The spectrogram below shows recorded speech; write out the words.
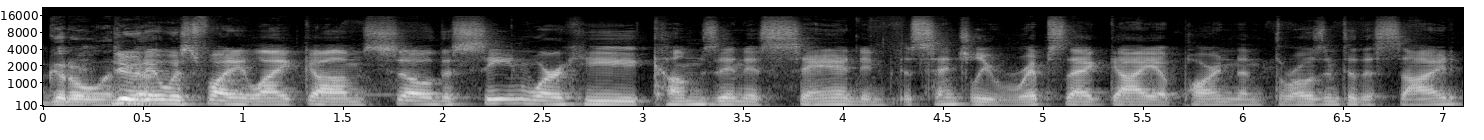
good old Dude, it was funny. Like, um, so the scene where he comes in his sand and essentially rips that guy apart and then throws him to the side,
